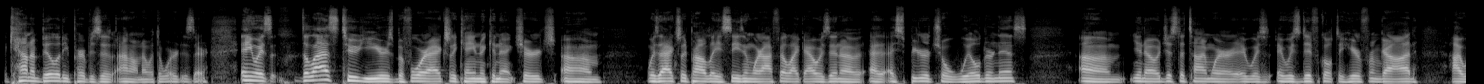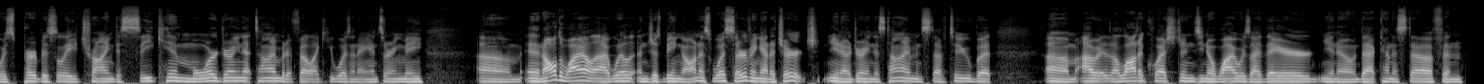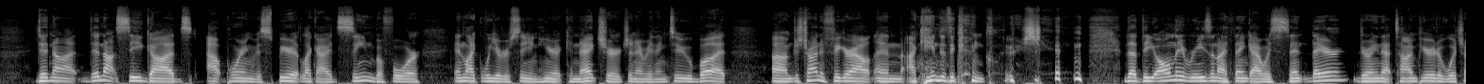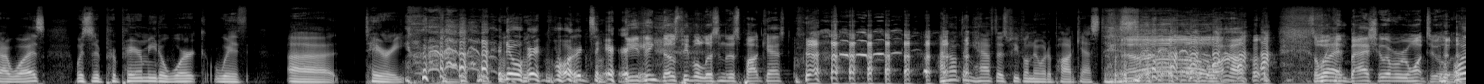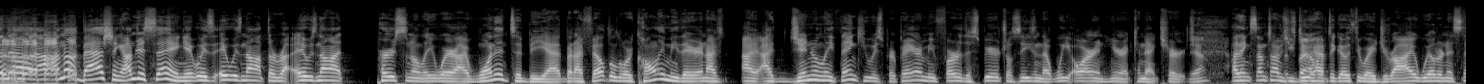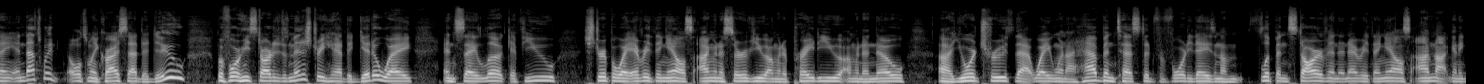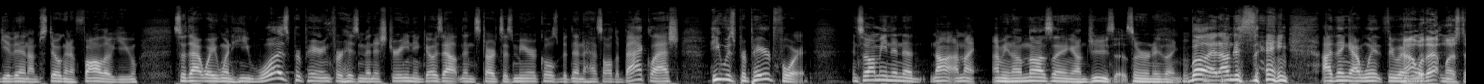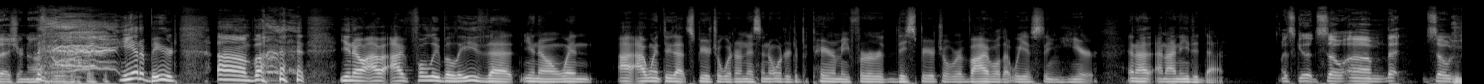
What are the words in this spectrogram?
accountability purposes. I don't know what the word is there. Anyways, the last two years before I actually came to Connect Church um, was actually probably a season where I felt like I was in a, a, a spiritual wilderness. Um, you know, just a time where it was it was difficult to hear from God. I was purposely trying to seek Him more during that time, but it felt like He wasn't answering me. Um, and all the while, I will, and just being honest, was serving at a church, you know, during this time and stuff too. But um, I had a lot of questions, you know, why was I there, you know, that kind of stuff, and did not did not see God's outpouring of His Spirit like I had seen before, and like we were seeing here at Connect Church and everything too. But um, just trying to figure out, and I came to the conclusion that the only reason I think I was sent there during that time period of which I was was to prepare me to work with uh, Terry, to work for Terry. Do you think those people listen to this podcast? I don't think half those people know what a podcast is. oh, wow. So we can bash whoever we want to. well, no, I'm not bashing. I'm just saying it was it was not the right. It was not personally where I wanted to be at, but I felt the Lord calling me there, and I I, I genuinely think He was preparing me for the spiritual season that we are in here at Connect Church. Yeah. I think sometimes you do valid. have to go through a dry wilderness thing, and that's what ultimately Christ had to do before He started His ministry. He had to get away and say, "Look, if you strip away everything else, I'm going to serve you. I'm going to pray to you. I'm going to know uh, your truth. That way, when I have been tested for 40 days and I'm flipping, starving, and everything else, I'm not going to give in. I'm still going to follow you. So that way, when He was preparing for His ministry and He goes out and then starts His miracles, but then has all the backlash, He was prepared for it. And so I mean, in a not, I'm not. I mean, I'm not saying I'm Jesus or anything, but I'm just saying I think I went through. a, Not with that mustache, you're not. he had a beard. Um, but you know, I, I fully believe that you know when I, I went through that spiritual wilderness in order to prepare me for the spiritual revival that we have seen here, and I and I needed that. That's good. So um that so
